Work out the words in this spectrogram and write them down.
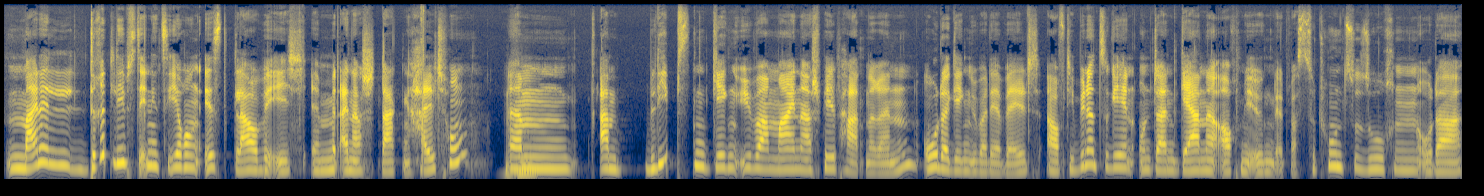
Meine drittliebste Initiierung ist, glaube ich, äh, mit einer starken Haltung. Ähm, am liebsten gegenüber meiner Spielpartnerin oder gegenüber der Welt auf die Bühne zu gehen und dann gerne auch mir irgendetwas zu tun zu suchen oder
